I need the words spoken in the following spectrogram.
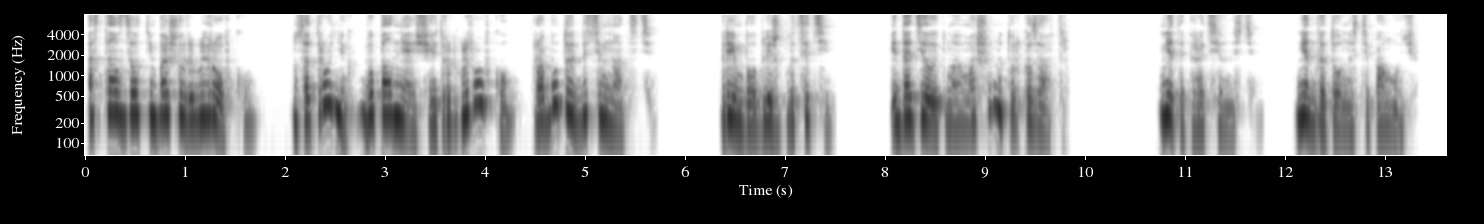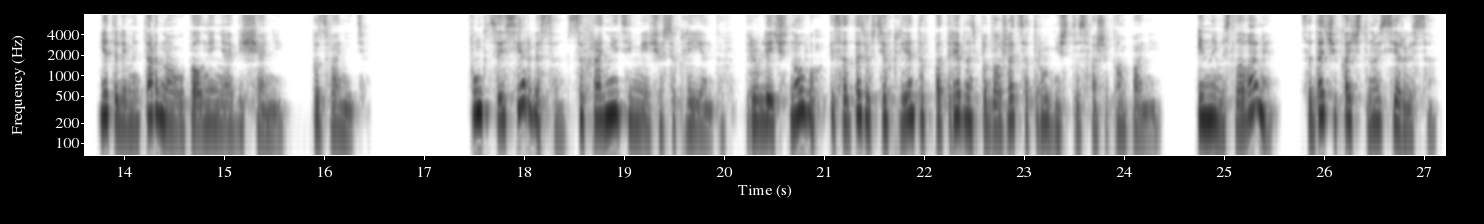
Осталось сделать небольшую регулировку, но сотрудник, выполняющий эту регулировку, работает до 17. Время было ближе к 20. И доделает мою машину только завтра. Нет оперативности. Нет готовности помочь. Нет элементарного выполнения обещаний. Позвонить. Функция сервиса – сохранить имеющихся клиентов, привлечь новых и создать у всех клиентов потребность продолжать сотрудничество с вашей компанией. Иными словами, задачи качественного сервиса –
